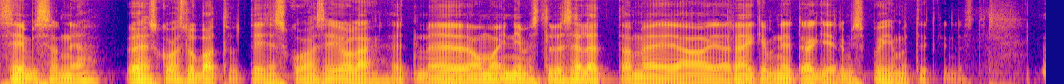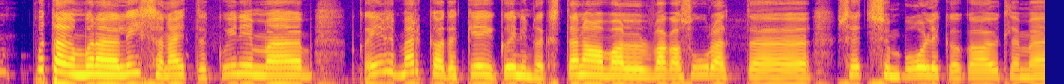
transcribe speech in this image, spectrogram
see, mis on jah, ühes kohas lubatud, teises kohas ei ole, et me oma inimestele seletame ja, ja räägime neid reageerimispõhimõtteid kindlasti võtame mõne lihtsa näite, et kui inimene, inimesed märkavad, et keegi kõnnib näiteks tänaval väga suurelt äh, Z-sümboolikaga, ütleme,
